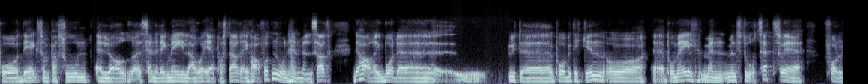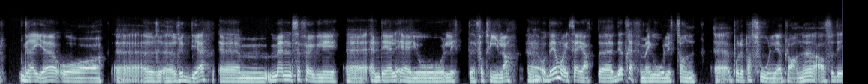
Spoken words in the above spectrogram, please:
på deg som person, eller sender deg mailer og e-poster. Jeg har fått noen henvendelser. Det har jeg både eh, ute på butikken og eh, på mail, men, men stort sett så er folk greie og eh, ryddige. Eh, men selvfølgelig, eh, en del er jo litt fortvila. Eh, mm. Og det må jeg si at det treffer meg òg litt sånn eh, på det personlige planet. Altså det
